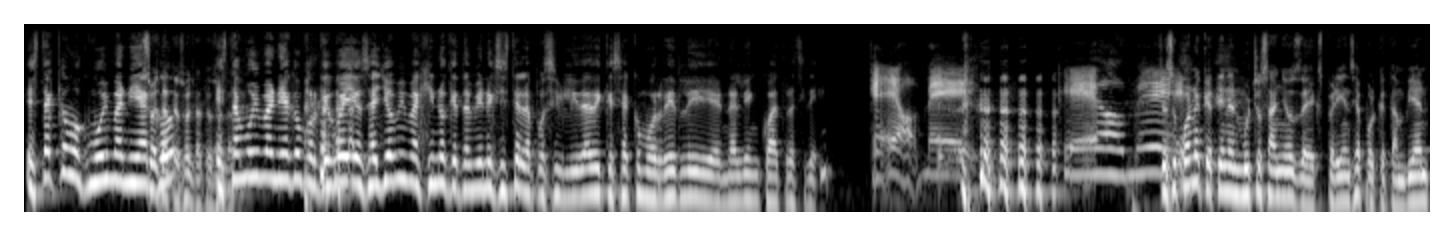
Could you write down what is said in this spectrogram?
está como muy maníaco. Suéltate, suéltate, suéltate. Está muy maníaco porque, güey, o sea, yo me imagino que también existe la posibilidad de que sea como Ridley en Alien 4, así de. Kill me. Kill me. Se supone que tienen muchos años de experiencia porque también,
